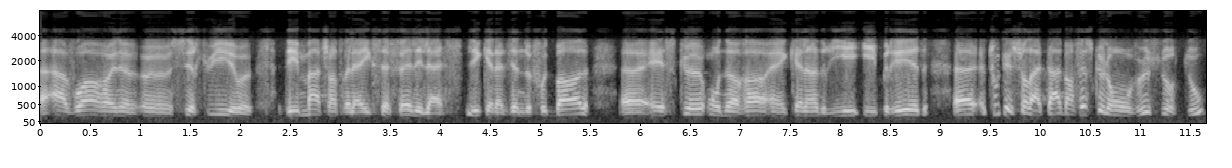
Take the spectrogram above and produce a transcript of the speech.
avoir un, circuit euh, des matchs entre la XFL et la Ligue canadienne de football? Euh, est-ce qu'on aura un calendrier hybride? Euh, tout est sur la table. En fait, ce que l'on veut surtout,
